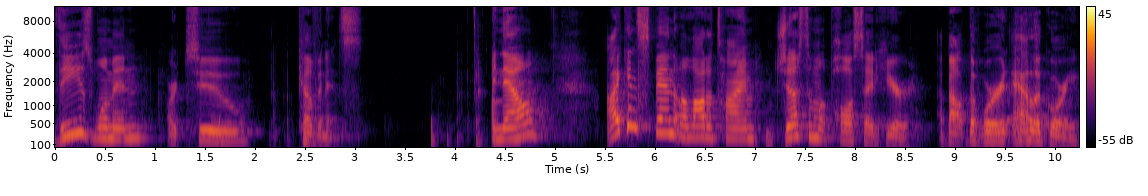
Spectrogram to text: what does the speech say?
These women are two covenants. And now, I can spend a lot of time just on what Paul said here about the word allegory.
